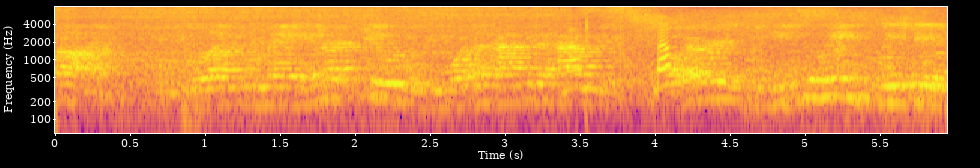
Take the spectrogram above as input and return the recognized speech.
time. If you would like to remain in our queue, we'd be more than happy to have you. However, if you need to leave, please do.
